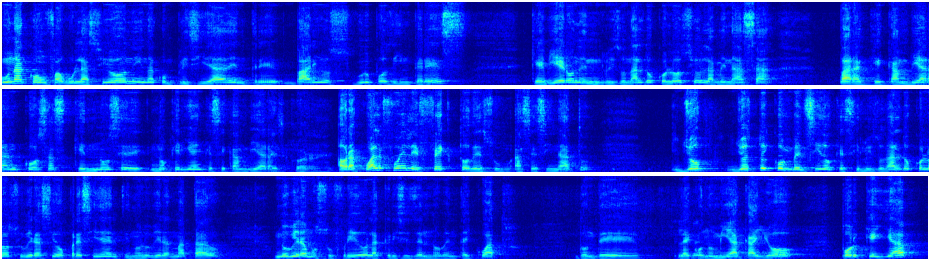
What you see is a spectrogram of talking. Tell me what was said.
una confabulación y una complicidad entre varios grupos de interés que vieron en Luis Donaldo Colosio la amenaza para que cambiaran cosas que no, se, no querían que se cambiaran. Ahora, ¿cuál fue el efecto de su asesinato? Yo, yo estoy convencido que si Luis Donaldo Colosio hubiera sido presidente y no lo hubieran matado, no hubiéramos sufrido la crisis del 94, donde la economía cayó, porque ya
